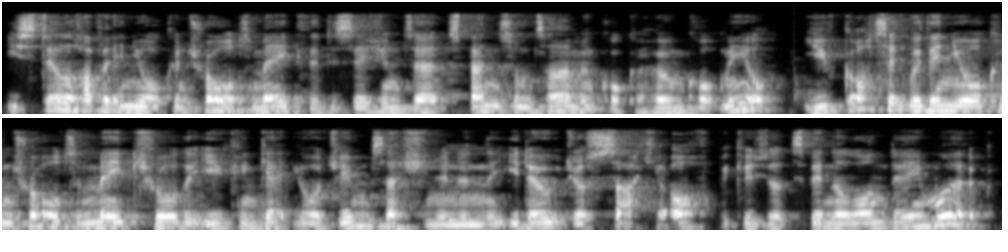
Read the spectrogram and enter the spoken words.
you still have it in your control to make the decision to spend some time and cook a home cooked meal. You've got it within your control to make sure that you can get your gym session in and that you don't just sack it off because it's been a long day in work.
